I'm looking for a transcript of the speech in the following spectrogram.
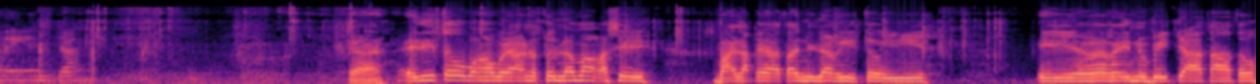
na yan dyan. Yan. Eh dito, mga wala na itong laman kasi balak yata nila rito i i-renovate yata to.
